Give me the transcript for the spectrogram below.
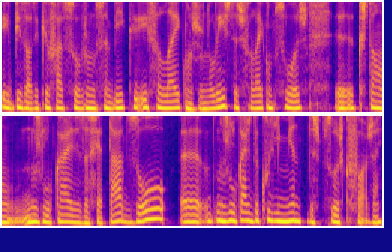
episódio que eu faço sobre Moçambique e falei com jornalistas, falei com pessoas uh, que estão nos locais afetados ou uh, nos locais de acolhimento das pessoas que fogem.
